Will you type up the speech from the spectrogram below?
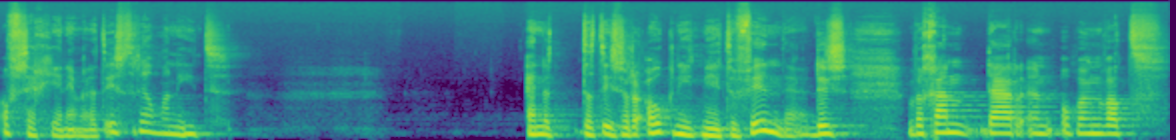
Of zeg je nee, maar dat is er helemaal niet? En het, dat is er ook niet meer te vinden. Dus we gaan daar een, op een wat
